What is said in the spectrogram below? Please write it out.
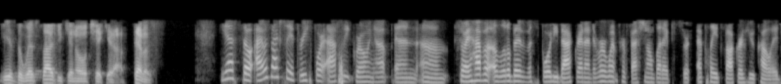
is the website. You can all check it out. Tell us. Yes, so I was actually a three sport athlete growing up, and um, so I have a, a little bit of a sporty background. I never went professional, but I, I played soccer through college,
